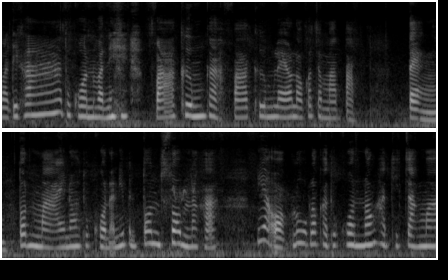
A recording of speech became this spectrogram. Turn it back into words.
วัสดีค่ะ ทุกคนวันนี้ฟ้าครึ้มค่ะ ฟ้าครึ้มแล้วเราก็จะมาตัดแต่งต้นไม้เนาะทุกคนอันนี้เป็นต้นส้มนะคะ เนี่ยออกลูกแล้วค่ะ ทุกคนน้องหัดจิจังมา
